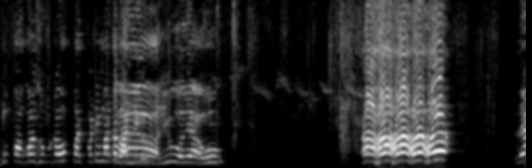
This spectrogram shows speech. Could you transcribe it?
હું પગો છૂટો પટપટી માટે બહાર નીકળું. હર્યું ઓલે આવું હા. હા હા હા હા. લે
